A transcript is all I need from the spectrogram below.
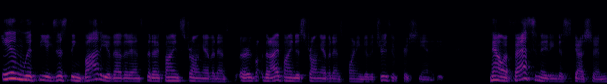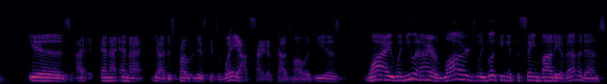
in with the existing body of evidence that I find strong evidence, or that I find is strong evidence pointing to the truth of Christianity. Now, a fascinating discussion is, and I, and I, yeah, this probably this gets way outside of cosmology. Is why when you and I are largely looking at the same body of evidence,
